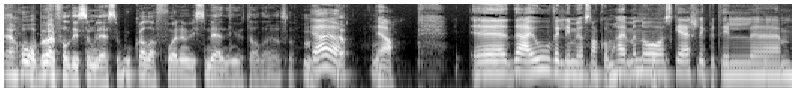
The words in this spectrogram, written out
Jeg håper i hvert fall de som leser boka, da får en viss mening ut av det. Altså. Mm. Ja, ja. ja. ja. Eh, det er jo veldig mye å snakke om her, men nå skal jeg slippe til eh,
